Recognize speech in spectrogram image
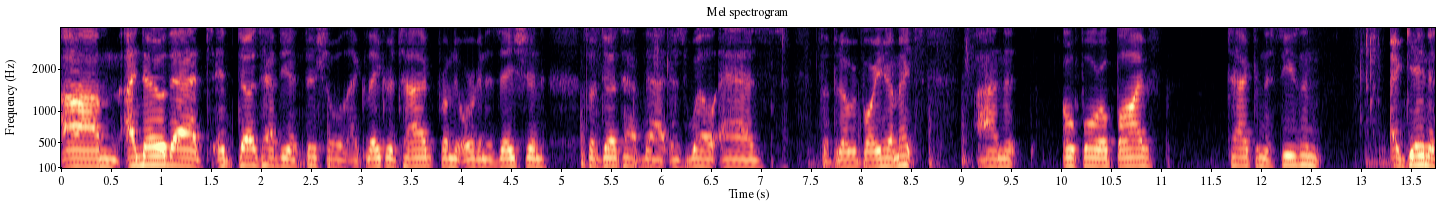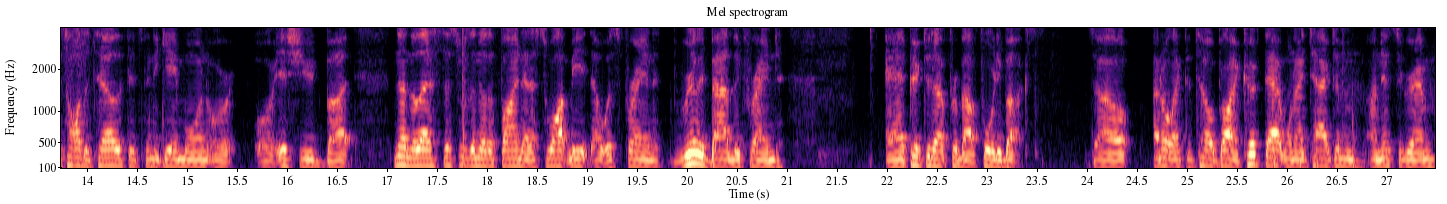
Um, I know that it does have the official like Laker tag from the organization, so it does have that as well as flip it over for you here, mates. On the 0405 tag from the season. Again, it's hard to tell if it's been a game worn or or issued, but nonetheless, this was another find at a swap meet that was framed, really badly framed. And I picked it up for about 40 bucks. So I don't like to tell Brian Cook that when I tagged him on Instagram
